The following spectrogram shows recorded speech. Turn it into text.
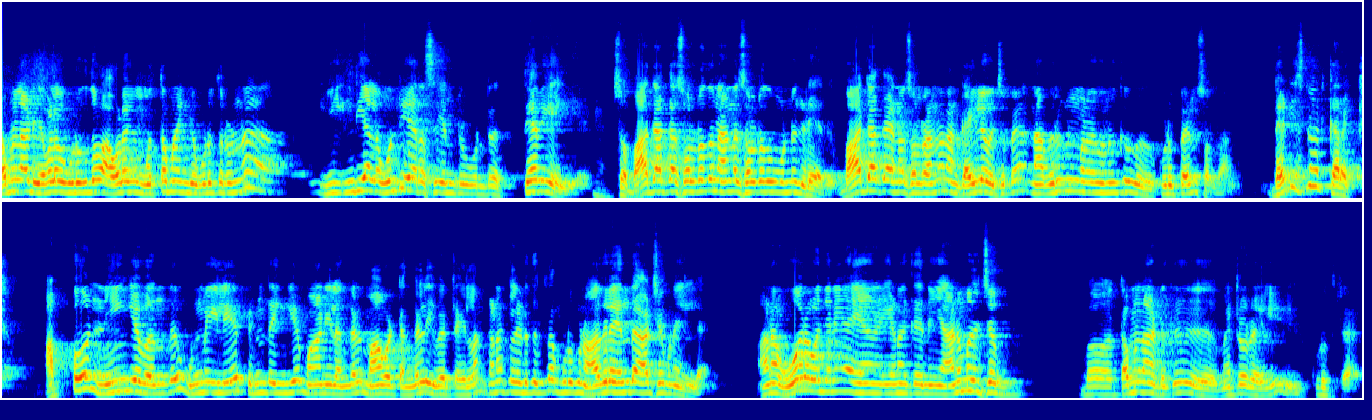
தமிழ்நாடு எவ்வளவு கொடுக்குதோ அவ்வளவு மொத்தமாக இங்கே கொடுத்துட்டோம்னா இந்தியாவில் ஒன்றிய அரசு என்று ஒன்று தேவையே இல்லையே. ஸோ பாஜக சொல்றதும் நாங்கள் சொல்றதும் ஒன்றும் கிடையாது. பாஜக என்ன சொல்றாங்கன்னா நான் கையில் வச்சுப்பேன் நான் விரும்பினவனுக்கு கொடுப்பேன்னு சொல்றாங்க. தட் இஸ் நாட் கரெக்ட் அப்போ நீங்க வந்து உண்மையிலேயே பின்தங்கிய மாநிலங்கள் மாவட்டங்கள் இவற்றையெல்லாம் கணக்கில் எடுத்துட்டு தான் கொடுக்கணும். அதுல எந்த ஆட்சேபனையும் இல்லை. ஆனால் ஓர வஞ்சனையாக எனக்கு நீங்கள் அனுமதிச்ச தமிழ்நாட்டுக்கு மெட்ரோ ரயில் கொடுத்துட்டார்.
